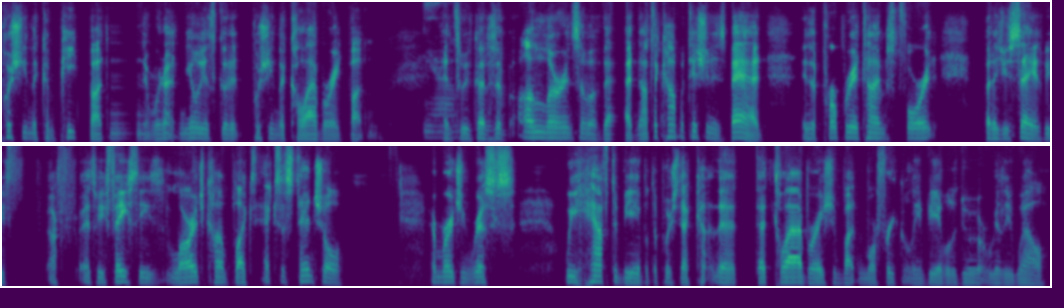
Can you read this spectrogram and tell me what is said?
pushing the compete button and we're not nearly as good at pushing the collaborate button. Yeah. And so we've got to sort of unlearn some of that. Not that competition is bad, there's appropriate times for it. But as you say, as we as we face these large, complex, existential emerging risks, we have to be able to push that that, that collaboration button more frequently and be able to do it really well,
